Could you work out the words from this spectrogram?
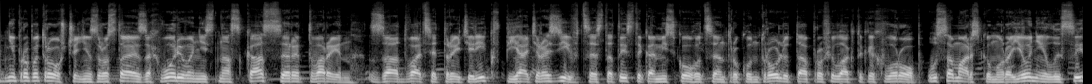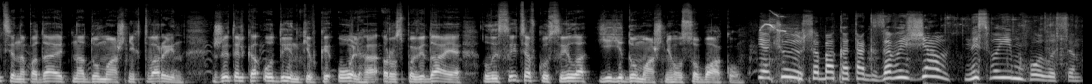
Дніпропетровщині зростає захворюваність на сказ серед тварин. За 23 рік в 5 разів. Це статистика міського центру контролю та профілактики хвороб. У Самарському районі лисиці нападають на домашніх тварин. Жителька Одинківки Ольга розповідає, лисиця вкусила її домашнього собаку. Я чую, собака так завизжав не своїм голосом.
